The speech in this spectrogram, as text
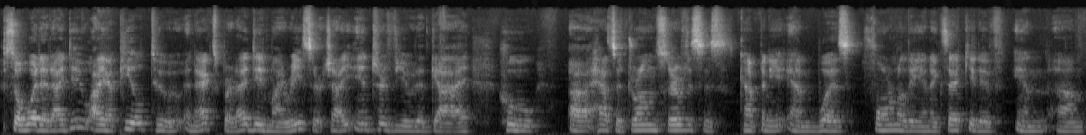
So what did I do? I appealed to an expert. I did my research. I interviewed a guy who uh, has a drone services company and was formerly an executive in um,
